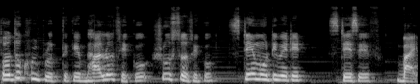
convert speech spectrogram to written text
ততক্ষণ প্রত্যেকে ভালো থেকো, সুস্থ থেকো stay motivated stay safe bye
